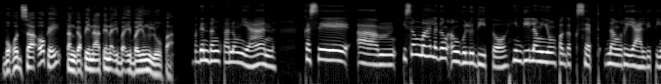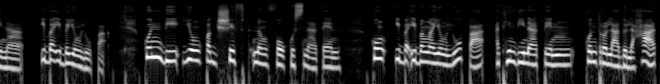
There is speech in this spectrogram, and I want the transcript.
Bukod sa, okay, tanggapin natin na iba-iba yung lupa. Magandang tanong yan. Kasi um, isang mahalagang anggulo dito, hindi lang yung pag-accept ng reality na iba-iba yung lupa, kundi yung pag-shift ng focus natin. Kung iba-iba nga yung lupa at hindi natin kontrolado lahat,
